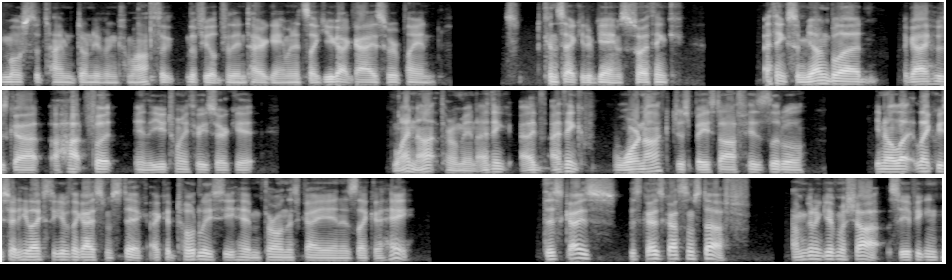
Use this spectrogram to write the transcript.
most of the time don't even come off the, the field for the entire game. And it's like you got guys who are playing consecutive games. So I think I think some young blood, a guy who's got a hot foot in the U23 circuit, why not throw him in? I think I I think Warnock just based off his little you know, like, like we said, he likes to give the guy some stick. I could totally see him throwing this guy in as like a hey, this guy's this guy's got some stuff. I'm gonna give him a shot, see if he can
